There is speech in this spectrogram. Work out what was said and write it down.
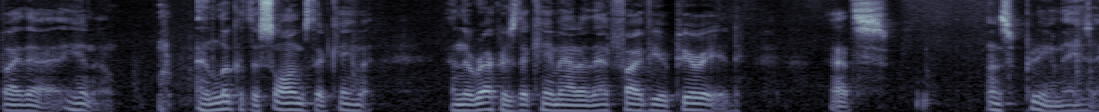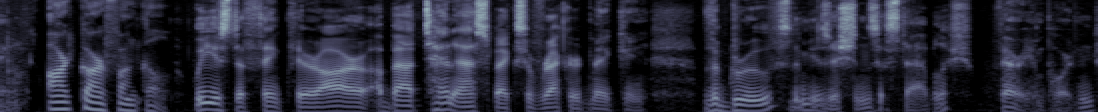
by the, you know, and look at the songs that came and the records that came out of that five year period, that's, that's pretty amazing. Art Garfunkel. We used to think there are about 10 aspects of record making. The grooves the musicians establish, very important.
